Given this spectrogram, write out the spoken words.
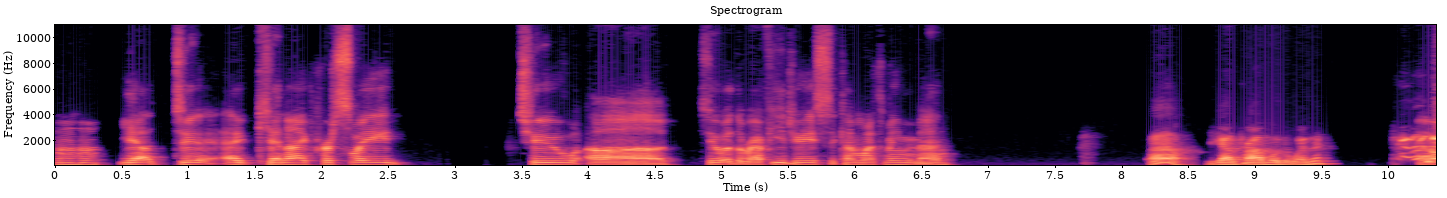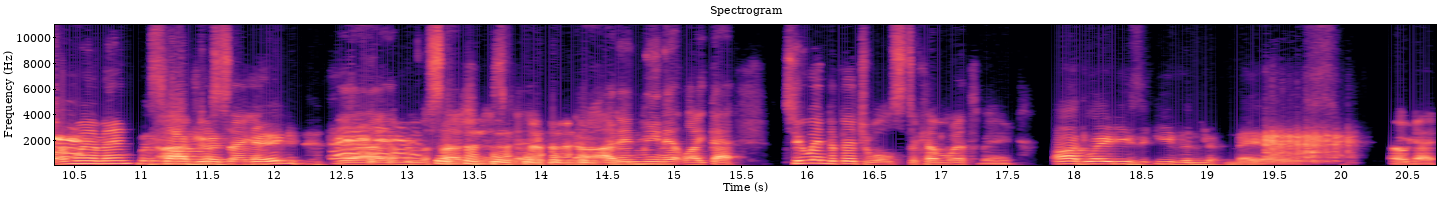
Mhm. Yeah. Do, uh, can I persuade two uh two of the refugees to come with me, men Oh, you got a problem with the women? or women? Misogynist saying. pig. Yeah, I am a misogynist pig. No, I didn't mean it like that. Two individuals to come with me. Odd ladies, even males. Okay.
